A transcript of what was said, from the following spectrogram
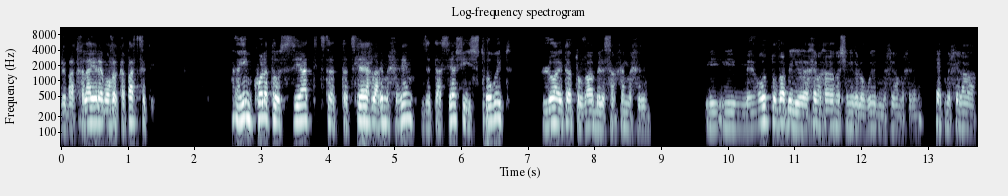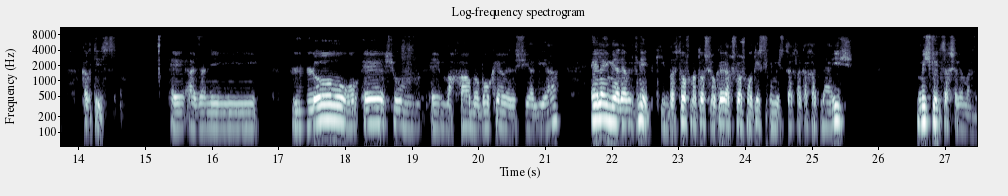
ובהתחלה יהיה להם אובר קפסיטי. האם כל התעשייה תצליח להרים מחירים? זו תעשייה שהיסטורית לא הייתה טובה בלסנכן מחירים. היא, היא מאוד טובה בלהילחם אחד בשני ולהוריד מחיר המחירים, את מחיר הכרטיס. אה, אז אני לא רואה שוב אה, מחר בבוקר איזושהי עלייה, אלא אם היא עלייה מבנית, כי בסוף מטוס שלוקח 300 איסים, יצטרך לקחת 100 איש, מישהו יצטרך לשלם על זה.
